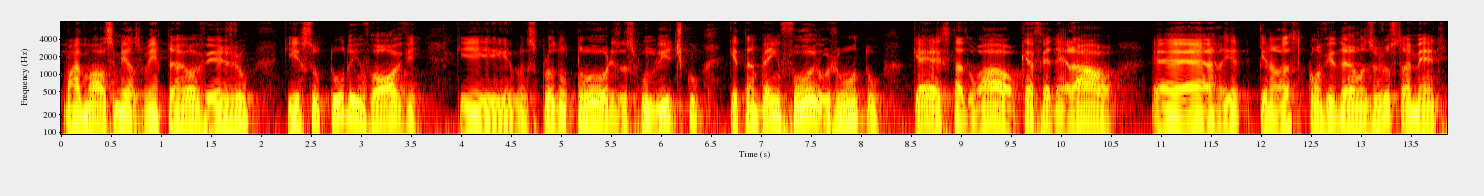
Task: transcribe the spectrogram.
mas nós mesmos. Então eu vejo que isso tudo envolve que os produtores, os políticos que também foram junto, quer estadual, quer federal, é, que nós convidamos justamente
